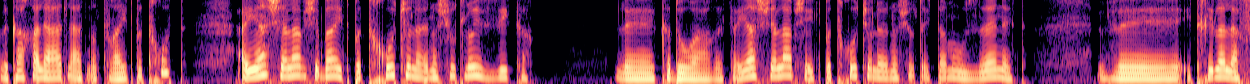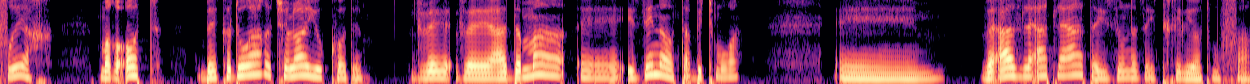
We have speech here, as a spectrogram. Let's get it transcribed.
וככה לאט לאט נוצרה התפתחות. היה שלב שבה ההתפתחות של האנושות לא הזיקה לכדור הארץ. היה שלב שההתפתחות של האנושות הייתה מאוזנת, והתחילה להפריח מראות בכדור הארץ שלא היו קודם. והאדמה אה, הזינה אותה בתמורה. אה, ואז לאט לאט האיזון הזה התחיל להיות מופר.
